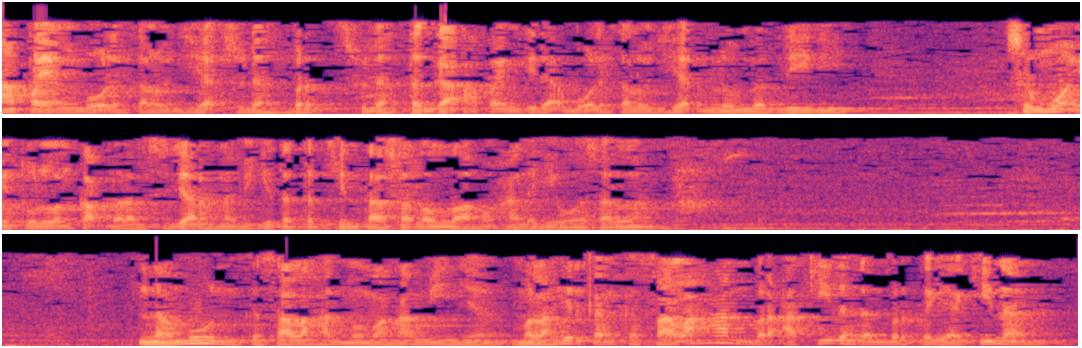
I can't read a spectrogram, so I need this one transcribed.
Apa yang boleh kalau jihad sudah ber, sudah tegak, apa yang tidak boleh kalau jihad belum berdiri. Semua itu lengkap dalam sejarah Nabi kita tercinta sallallahu alaihi wasallam. Namun kesalahan memahaminya melahirkan kesalahan berakidah dan berkeyakinan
